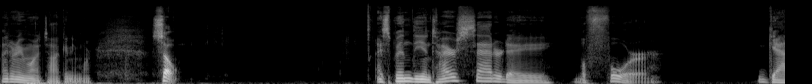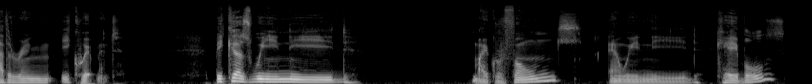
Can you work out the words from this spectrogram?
I don't even want to talk anymore. So I spend the entire Saturday before gathering equipment. Because we need microphones and we need cables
